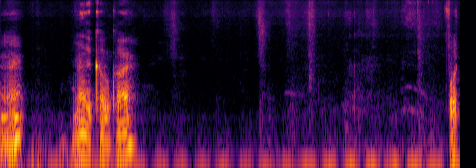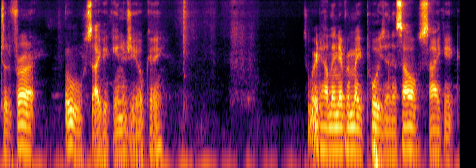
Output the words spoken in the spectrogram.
Alright. Another code card. Four to the front. Ooh, psychic energy, okay. It's weird how they never make poison. It's all psychic.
